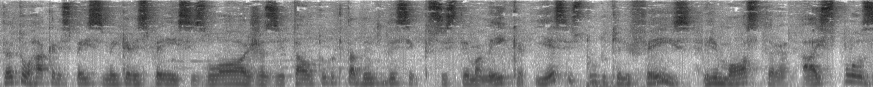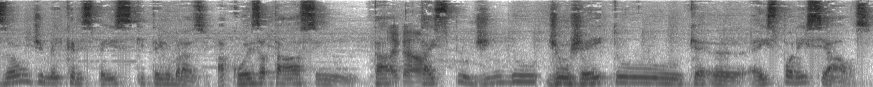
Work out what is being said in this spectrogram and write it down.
tanto o hacker spaces, maker spaces, lojas e tal, tudo que está dentro desse sistema maker. E esse estudo que ele fez, ele mostra a explosão de makerspace que tem no Brasil. A coisa tá assim, tá, Legal. tá explodindo de um jeito que é, é exponencial. assim.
